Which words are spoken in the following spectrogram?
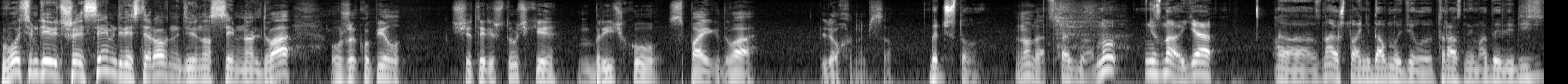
8 9 6 7 200 ровно 9702. Уже купил 4 штучки, бричку Spike 2. Леха написал. Bridgestone. Ну да. Spike 2. Ну, не знаю, я э, знаю, что они давно делают разные модели, рези-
